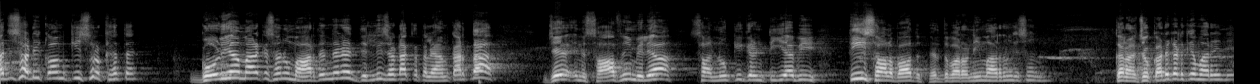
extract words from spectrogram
ਅੱਜ ਸਾਡੀ ਕੌਮ ਕੀ ਸੁਰੱਖਿਅਤ ਹੈ? ਗੋਲੀਆਂ ਮਾਰ ਕੇ ਸਾਨੂੰ ਮਾਰ ਦਿੰਦੇ ਨੇ, ਦਿੱਲੀ ਸਾਡਾ ਕਤਲੇਆਮ ਕਰਤਾ। ਜੇ ਇਨਸਾਫ ਨਹੀਂ ਮਿਲਿਆ, ਸਾਨੂੰ ਕੀ ਗਰੰਟੀ ਹੈ ਵੀ 30 ਸਾਲ ਬਾਅਦ ਫਿਰ ਦੁਬਾਰਾ ਨਹੀਂ ਮਾਰਨਗੇ ਸਾਨੂੰ? ਘਰਾਂ ਚੋਂ ਕੱਢ ਕੱਢ ਕੇ ਮਾਰੇ ਨੇ।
